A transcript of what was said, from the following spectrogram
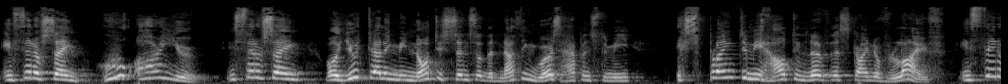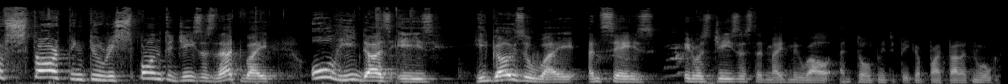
instead of saying, who are you? Instead of saying, well, you're telling me not to sin so that nothing worse happens to me, explain to me how to live this kind of life. Instead of starting to respond to Jesus that way, all he does is he goes away and says, it was Jesus that made me well and told me to pick up my pallet and walk.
